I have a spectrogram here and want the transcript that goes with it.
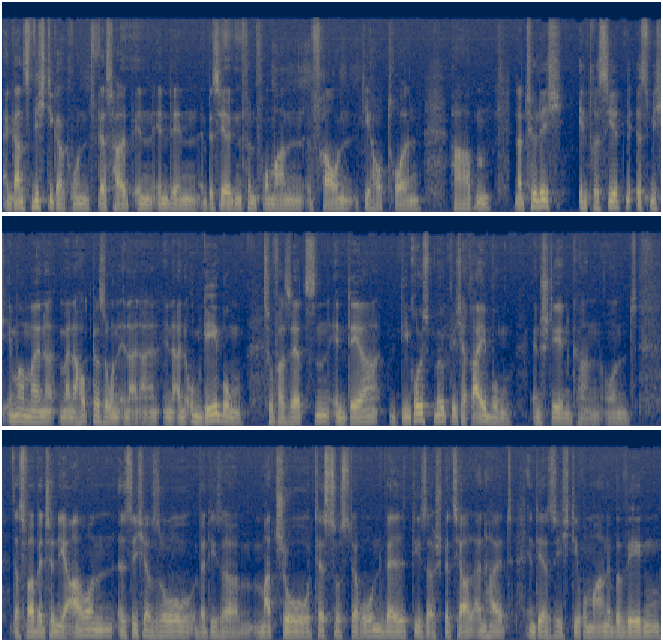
ein ganz wichtiger Grund, weshalb in, in den bisherigen fünf Romanen Frauen die Hauptrollen haben. Natürlich interessiert es mich immer, meine, meine Hauptperson in eine, in eine Umgebung zu versetzen, in der die größtmögliche Reibung entstehen kann. Und das war bei Jenny Aaron äh, sicher so, bei dieser Macho-Testosteron-Welt, dieser Spezialeinheit, in der sich die Romane bewegen.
